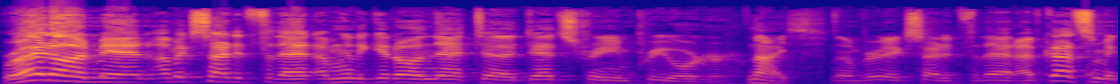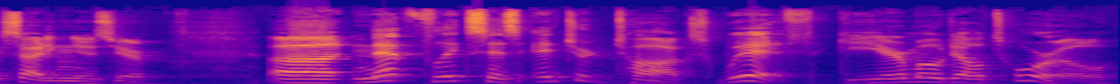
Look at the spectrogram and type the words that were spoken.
Right on, man. I'm excited for that. I'm going to get on that uh, Deadstream pre-order. Nice. I'm very excited for that. I've got some exciting news here. Uh, Netflix has entered talks with Guillermo del Toro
